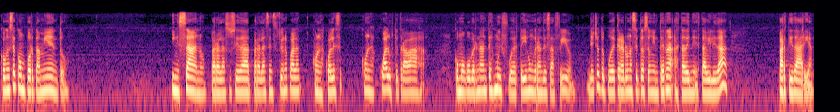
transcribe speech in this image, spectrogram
con ese comportamiento insano para la sociedad, para las instituciones con las cuales, con las cuales usted trabaja como gobernante es muy fuerte y es un gran desafío. De hecho, te puede crear una situación interna hasta de inestabilidad partidaria.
